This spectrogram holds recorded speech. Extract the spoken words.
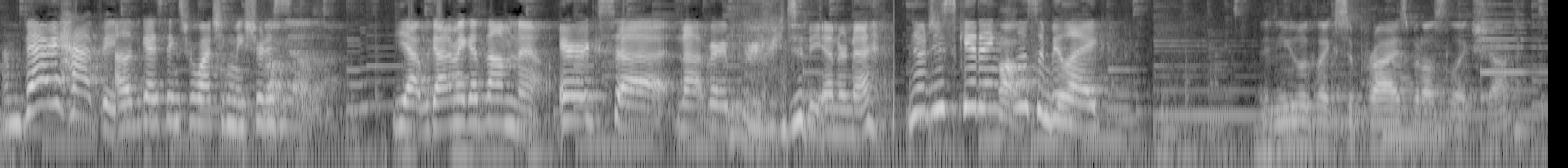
I'm very happy. I love you guys. Thanks for watching. Make sure to. Thumbnail. Yeah, we gotta make a thumbnail. Eric's uh, not very privy to the internet. No, just kidding. Oh. Listen, be like, And you look like surprised, but also like shocked.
